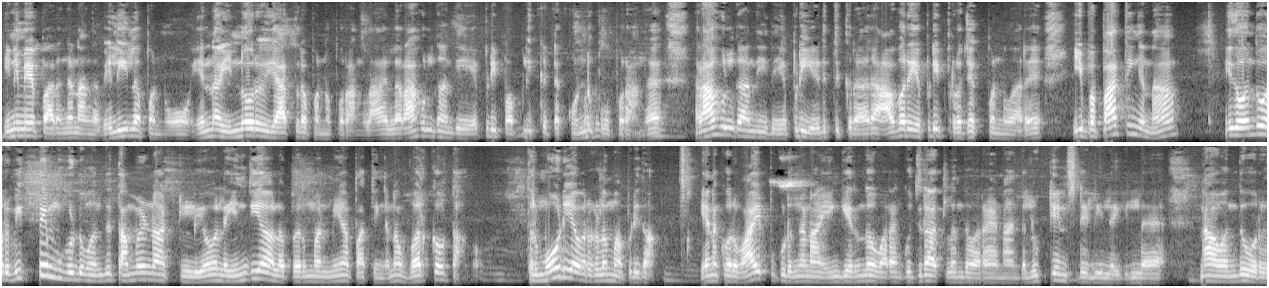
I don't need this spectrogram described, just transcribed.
இனிமே பாருங்க நாங்க வெளியில பண்ணுவோம். என்ன இன்னொரு யாத்திரை பண்ண போறாங்களா? இல்ல ராகுல் காந்தியை எப்படி பப்ளிக் கிட்ட கொண்டு போக போறாங்க? ராகுல் காந்தி இதை எப்படி எடுத்துக்கிறாரு? அவர் எப்படி ப்ரொஜெக்ட் பண்ணுவாரு? இப்ப பாத்தீங்கன்னா இது வந்து ஒரு விக்டிம்ஹுட் வந்து தமிழ்நாட்டிலயோ இல்ல இந்தியாவுல பெரும்பான்மையா பாத்தீங்கன்னா ஒர்க் அவுட் ஆகும். திரு மோடி அவர்களும் அப்படிதான். எனக்கு ஒரு வாய்ப்பு கொடுங்க நான் எங்க இருந்தோ வரேன் குஜராத்ல இருந்து வரேன் நான் இந்த லுட்டியன்ஸ் டெல்லியில இல்ல. நான் வந்து ஒரு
